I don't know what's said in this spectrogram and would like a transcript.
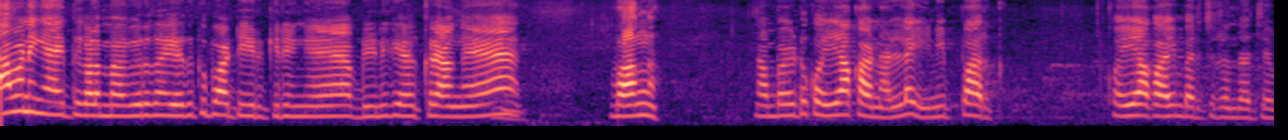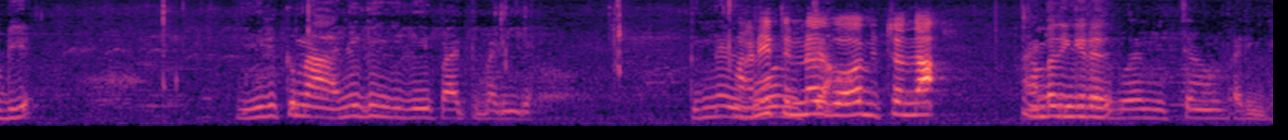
ஆவணி ஞாயிற்றுக்கிழமை விரதம் எதுக்கு பாட்டி இருக்கிறீங்க அப்படின்னு கேட்குறாங்க வாங்க. நம்ம வீட்டு கொய்யாக்காய் நல்லா இனிப்பாக இருக்குது கொய்யாக்காயும் பறிச்சுட்டு வந்தாச்சு அப்படியே. இருக்குமா அன்னைக்கு இது பார்த்து படிங்க. பின்னது மணி தின்னது போக மிச்சம்தான். நம்ம திங்கிறது போய் மிச்சம் படிங்க.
